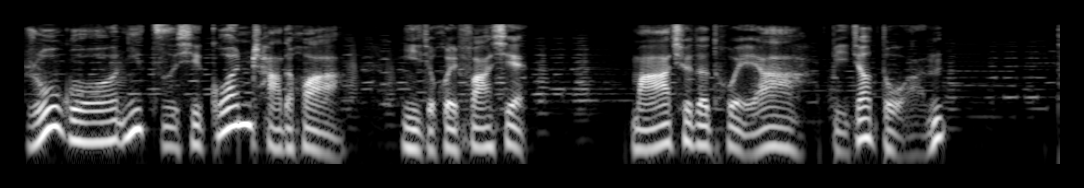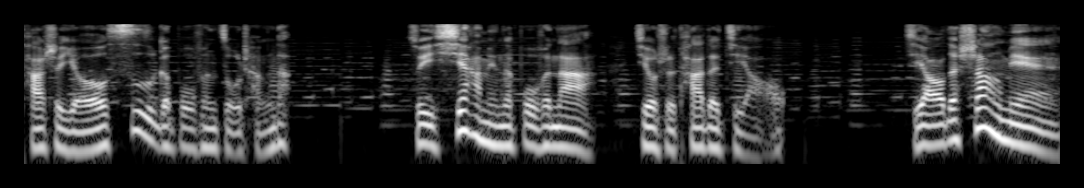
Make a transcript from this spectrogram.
如果你仔细观察的话，你就会发现，麻雀的腿啊比较短，它是由四个部分组成的。最下面的部分呢，就是它的脚。脚的上面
